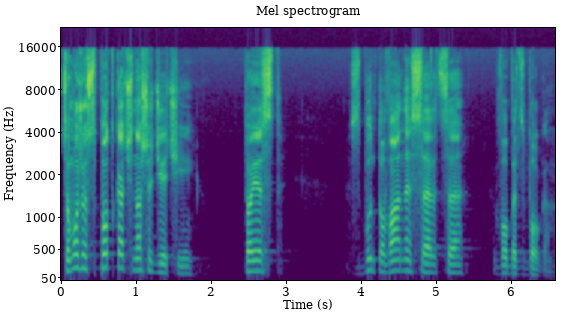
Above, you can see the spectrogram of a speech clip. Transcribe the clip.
co może spotkać nasze dzieci, to jest zbuntowane serce wobec Boga.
